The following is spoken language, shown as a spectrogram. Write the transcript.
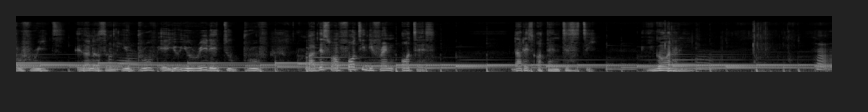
proofreads. Is that not so? You prove you, you read it to prove. But this one, 40 different authors. That is authenticity. You go on, honey. Hmm.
